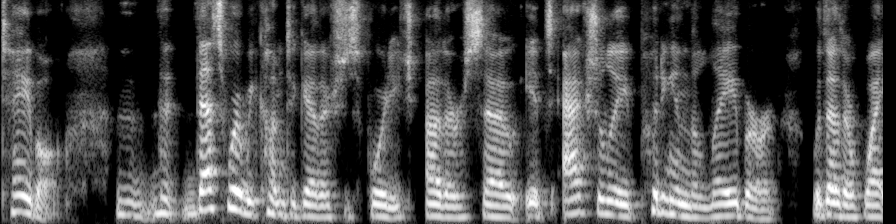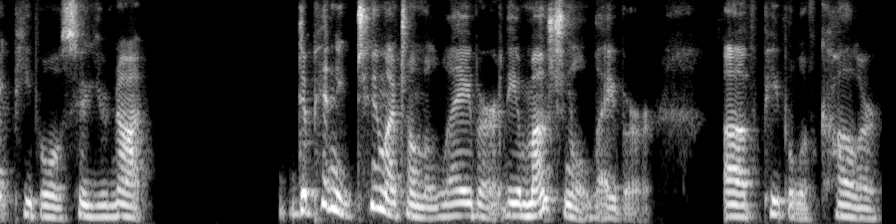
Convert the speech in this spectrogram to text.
table that's where we come together to support each other. So it's actually putting in the labor with other white people. So you're not depending too much on the labor, the emotional labor of people of color.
